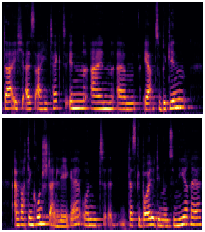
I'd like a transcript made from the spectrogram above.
da ich als Architektin ein, ähm, ja, zu Beginn einfach den Grundstein lege und äh, das Gebäude dimensioniere.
